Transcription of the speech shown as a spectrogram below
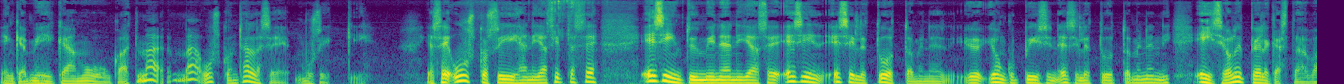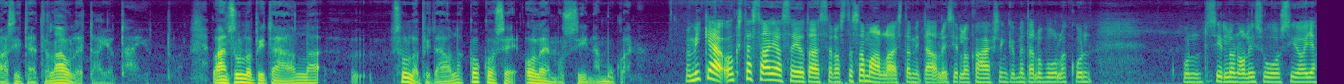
enkä mihinkään muuhunkaan. Että mä, mä uskon tällaiseen musiikkiin. Ja se usko siihen ja sitten se esiintyminen ja se esi, esille tuottaminen, jonkun biisin esille tuottaminen, niin ei se ole pelkästään vaan sitä, että lauletaan jotain juttua. Vaan sulla pitää olla, sulla pitää olla koko se olemus siinä mukana. No mikä, onko tässä ajassa jotain sellaista samanlaista, mitä oli silloin 80-luvulla, kun, kun silloin oli suosio ja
